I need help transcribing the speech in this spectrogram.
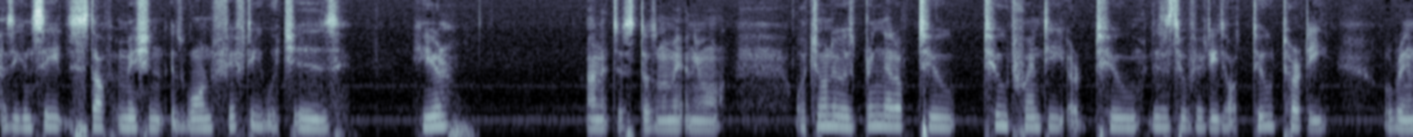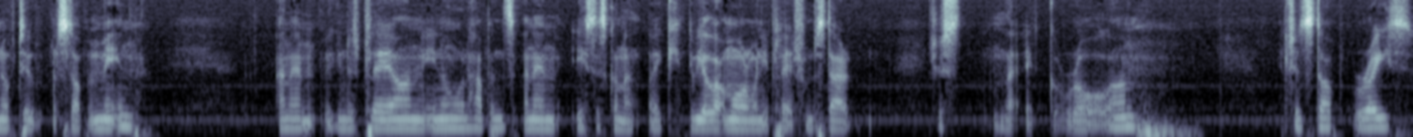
As you can see, the stop emission is 150, which is here, and it just doesn't emit anymore. What you want to do is bring that up to 220 or 2. This is 250 to 230 we'll bring it up to stop emitting and then we can just play on you know what happens and then it's just gonna like to be a lot more when you play it from the start. Just let it go roll on. It should stop right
